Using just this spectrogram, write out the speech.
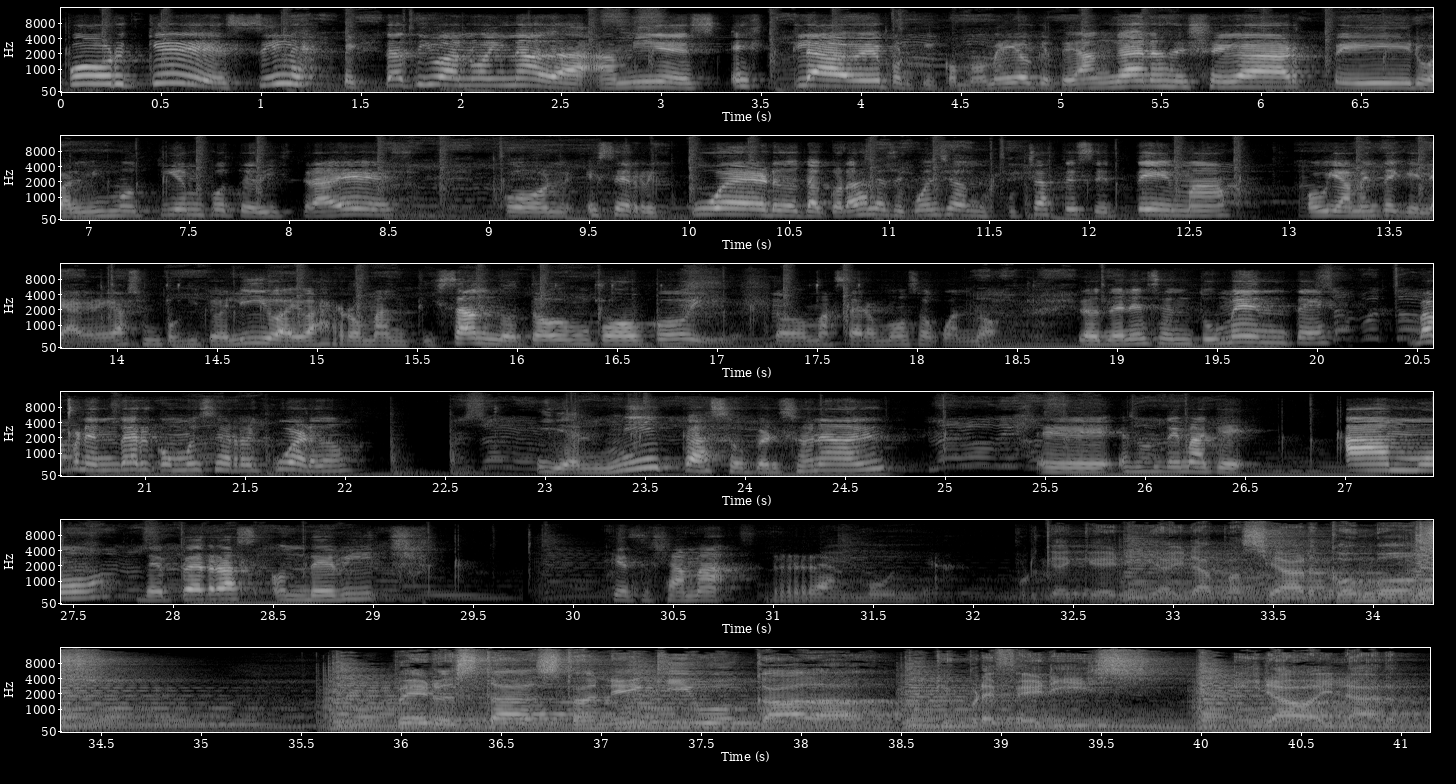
Porque sin la expectativa no hay nada. A mí es, es clave porque como medio que te dan ganas de llegar, pero al mismo tiempo te distraes con ese recuerdo, ¿te acordás la secuencia donde escuchaste ese tema? Obviamente que le agregas un poquito el IVA y vas romantizando todo un poco y es todo más hermoso cuando lo tenés en tu mente. Va a aprender como ese recuerdo. Y en mi caso personal, eh, es un tema que amo de Perras on the Beach, que se llama Ramona. Porque quería ir a pasear con vos. pero estás tan equivocada que preferís ir a bailar.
